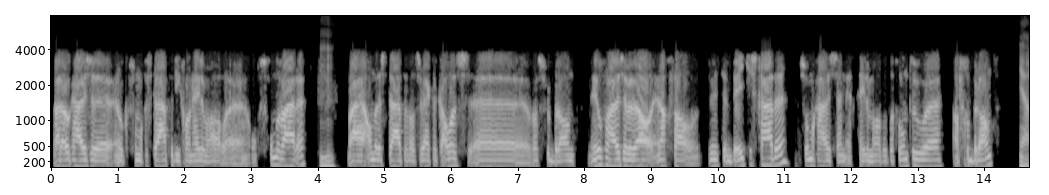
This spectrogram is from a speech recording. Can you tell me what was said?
waren ook huizen en ook sommige straten die gewoon helemaal eh, ongeschonden waren. Mhm. Maar andere straten was werkelijk alles eh, was verbrand. Heel veel huizen hebben wel in elk geval tenminste een beetje schade. Sommige huizen zijn echt helemaal tot de grond toe eh, afgebrand. Ja.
